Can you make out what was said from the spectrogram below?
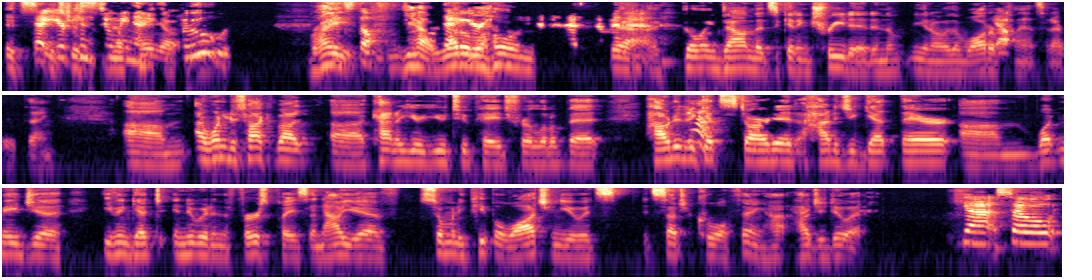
it's that it's you're just, consuming you know, food, right? yeah, let alone yeah going down that's getting treated and the you know the water plants and everything. Um, I wanted to talk about uh, kind of your YouTube page for a little bit. How did it get started? How did you get there? Um, what made you even get into it in the first place and now you have so many people watching you it's it's such a cool thing. How, how'd you do it? Yeah so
